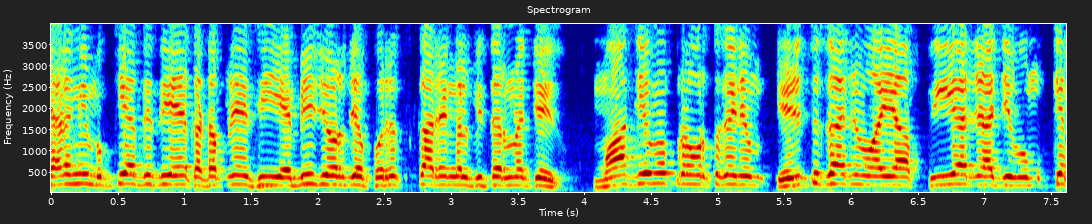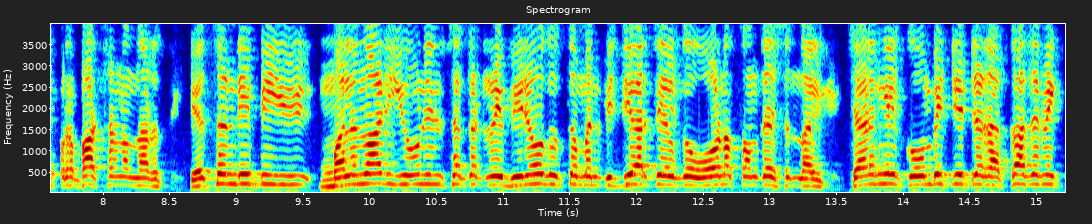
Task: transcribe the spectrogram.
ചടങ്ങിൽ മുഖ്യാതിഥിയായ Kattappana C A B George പുരസ്കാരങ്ങൾ വിതരണം ചെയ്തു മാധ്യമ പ്രവർത്തകനും എഴുത്തുകാരനുമായ പി ആർ രാജീവ് മുഖ്യ പ്രഭാഷണം നടത്തി S N D P Malanad union secretary Vinod Uthaman വിദ്യാർത്ഥികൾക്ക് ഓണ സന്ദേശം നൽകി. ചടങ്ങിൽ competitor academic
